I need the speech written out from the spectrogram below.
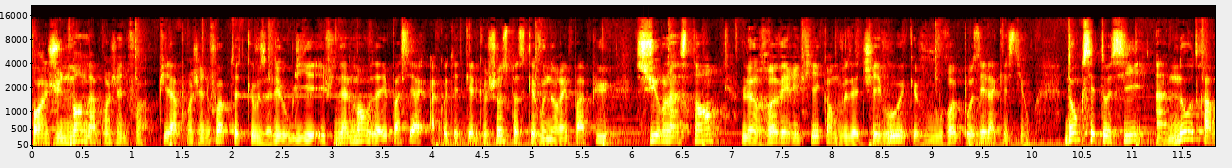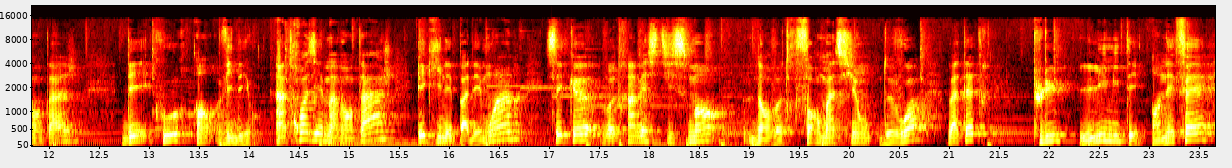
faudra que je lui demande la prochaine fois. Puis la prochaine fois, peut-être que vous allez oublier. Et finalement, vous allez passer à côté de quelque chose parce que vous n'aurez pas pu, sur l'instant, le revérifier quand vous êtes chez vous et que vous vous reposez la question. Donc c'est aussi un autre avantage des cours en vidéo. Un troisième avantage, et qui n'est pas des moindres, c'est que votre investissement dans votre formation de voix va être plus limité. En effet,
